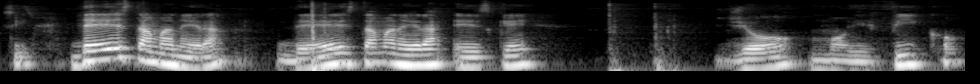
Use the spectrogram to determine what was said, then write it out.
¿Sí? De esta manera, de esta manera es que yo modifico,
